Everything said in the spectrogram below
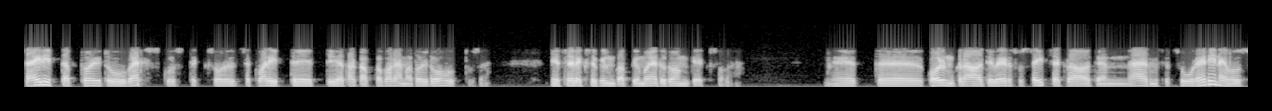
säilitab toidu värskust, eks ole, üldse kvaliteeti ja tagab ka parema toiduohutuse. nii et selleks see külmkapp ju mõeldud ongi, eks ole. et eh, kolm kraadi versus seitse kraadi on äärmiselt suur erinevus,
